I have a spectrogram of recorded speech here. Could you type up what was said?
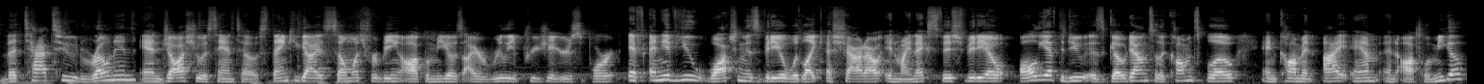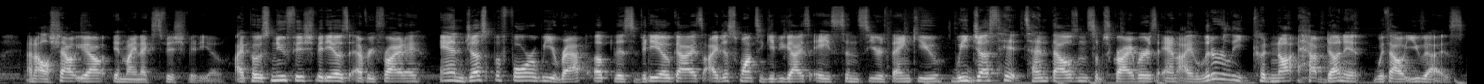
the Tattooed Ronin, and Joshua Santos. Thank you guys so much for being Aquamigos. I really appreciate your support. If any of you watching this video would like a shout out in my next fish video, all you have to do is go down to the comments below and comment I am an Aquamigo and I'll shout you out in my next fish video. I post new fish videos every Friday. And just before we wrap up this video, guys, I just want to give you guys a sincere thank you. We just hit 10,000 subscribers and I literally could not have done it without you guys.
